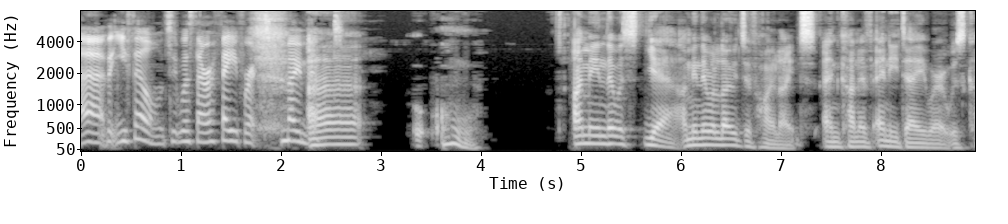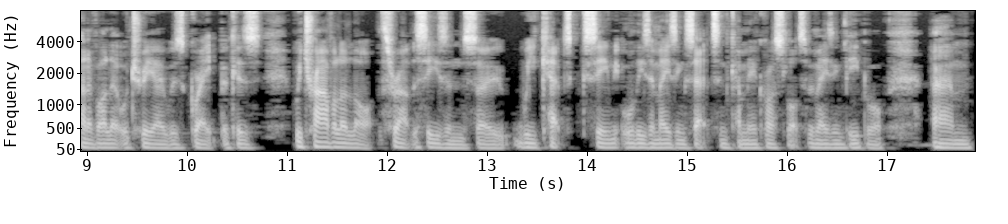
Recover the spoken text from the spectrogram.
uh, that you filmed? Was there a favourite moment? Uh, oh, I mean, there was, yeah, I mean, there were loads of highlights and kind of any day where it was kind of our little trio was great because we travel a lot throughout the season. So we kept seeing all these amazing sets and coming across lots of amazing people. Um,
